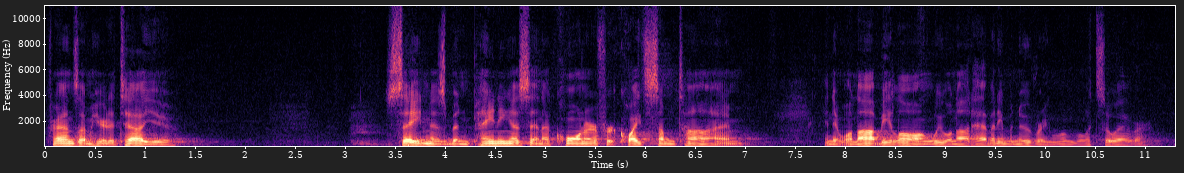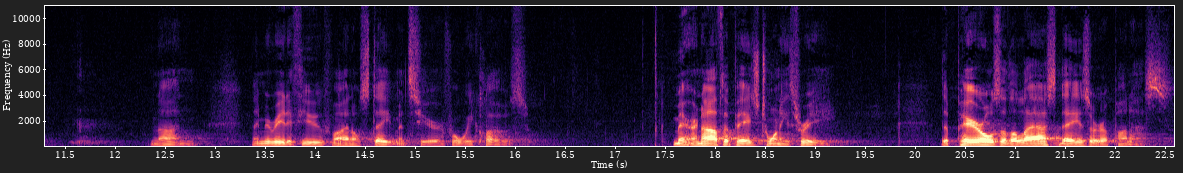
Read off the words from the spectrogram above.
Friends, I'm here to tell you Satan has been painting us in a corner for quite some time, and it will not be long. We will not have any maneuvering room whatsoever. None. Let me read a few final statements here before we close. Maranatha, page 23. The perils of the last days are upon us.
